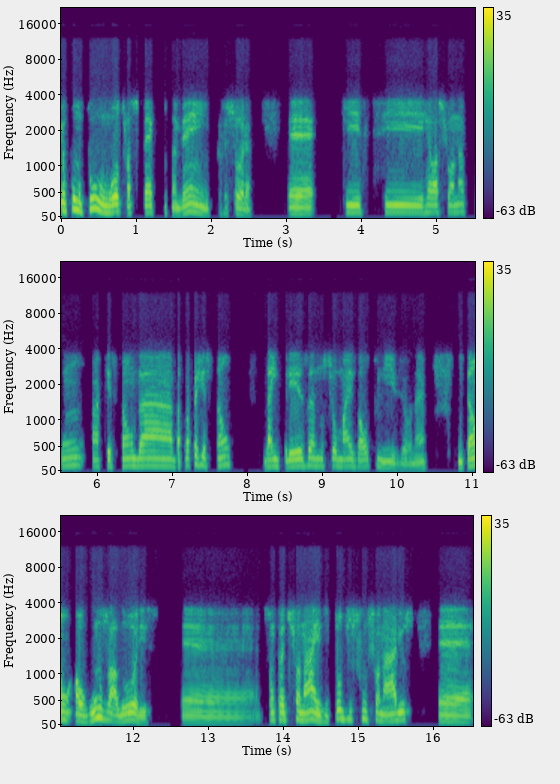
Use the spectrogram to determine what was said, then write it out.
Eu pontuo um outro aspecto também, professora, é, que se relaciona com a questão da, da própria gestão da empresa no seu mais alto nível, né? Então, alguns valores é, são tradicionais e todos os funcionários é,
